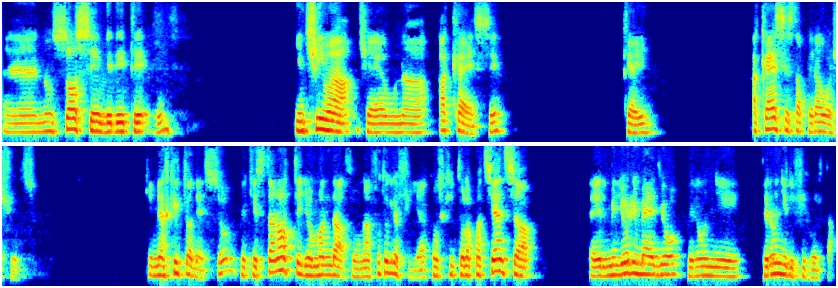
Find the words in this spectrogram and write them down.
Eh, non so se vedete, uh, in cima c'è una HS, ok? HS sta per Howard Schultz, che mi ha scritto adesso, perché stanotte gli ho mandato una fotografia con scritto la pazienza è il miglior rimedio per ogni, per ogni difficoltà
